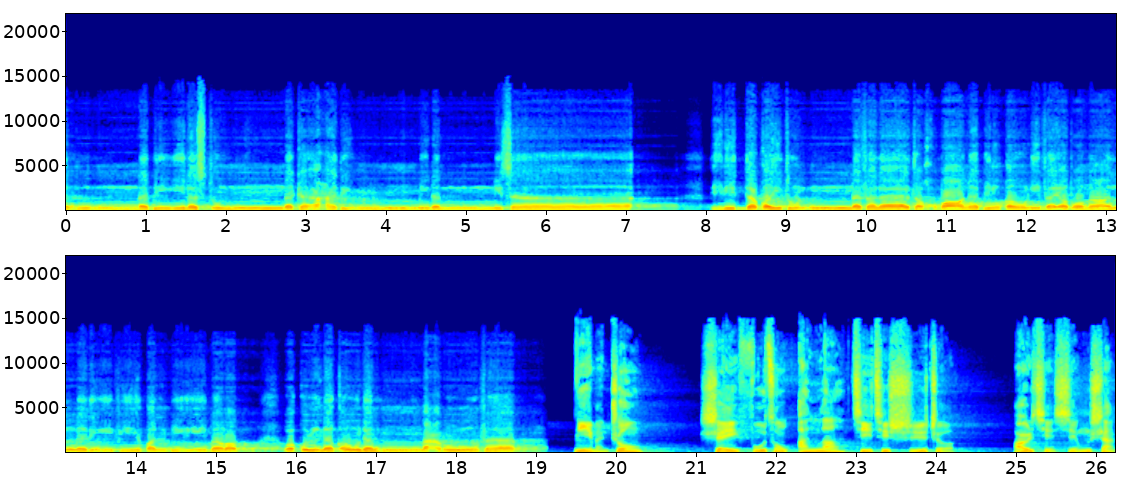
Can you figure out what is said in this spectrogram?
النبي لستن كأحد من النساء. إن اتقيتن فلا تخضعن بالقول فيطمع الذي في قلبه مرض. 你们中谁服从安拉及其使者，而且行善，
